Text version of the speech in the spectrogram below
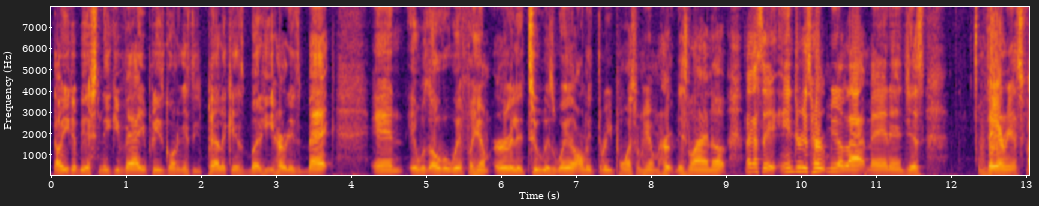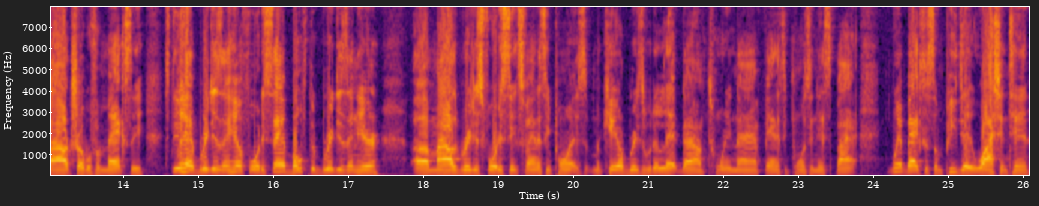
Thought he could be a sneaky value piece going against these Pelicans, but he hurt his back. And it was over with for him early too as well. Only three points from him hurting this lineup. Like I said, injuries hurt me a lot, man, and just variance foul trouble for Maxey. Still had Bridges in here, 47. Both the Bridges in here. Uh, Miles Bridges, 46 fantasy points. Mikal Bridges with a letdown, 29 fantasy points in this spot. Went back to some PJ Washington.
